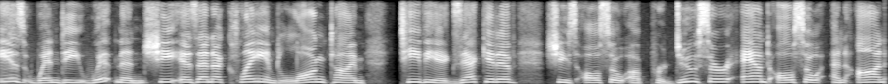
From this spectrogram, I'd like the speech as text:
is Wendy Whitman. She is an acclaimed longtime TV executive. She's also a producer and also an on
